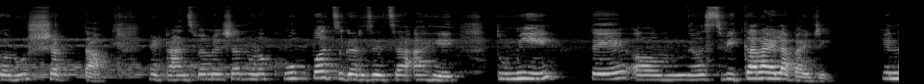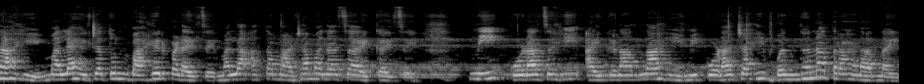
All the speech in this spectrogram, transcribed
करू शकता. हे ट्रान्सफॉर्मेशन होणं खूपच गरजेचं आहे. तुम्ही ते स्वीकारायला पाहिजे. की नाही मला ह्याच्यातून बाहेर पडायचंय. मला आता माझ्या मनाचं ऐकायचंय. मी कोणाचंही ऐकणार नाही. मी कोणाच्याही बंधनात राहणार नाही.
